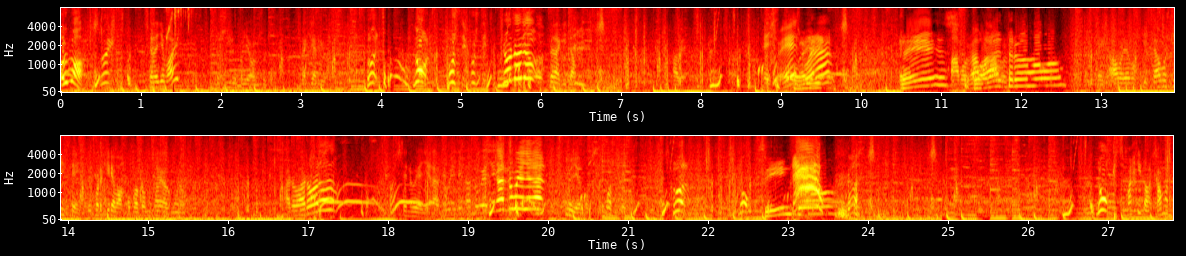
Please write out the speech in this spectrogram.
¡Uy, va! ¡Uy! ¿Se la lleva ahí? No sé si lo hemos llevado nosotros. Aquí arriba. ¡No! ¡Poste, poste! ¡No, no, no! Me la ha quitado. A ver. Eso es, buena. Tres, Vamos, vamos, cuatro. Venga, vamos, vamos 15, vamos 15. Yo por aquí debajo, por como salga alguno. Aro, aro, aro. Ese no voy a llegar, no voy a llegar, no voy a llegar, no voy a llegar. No llego. Poste. ¡No! ¡Que se me ha girado la cámara!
